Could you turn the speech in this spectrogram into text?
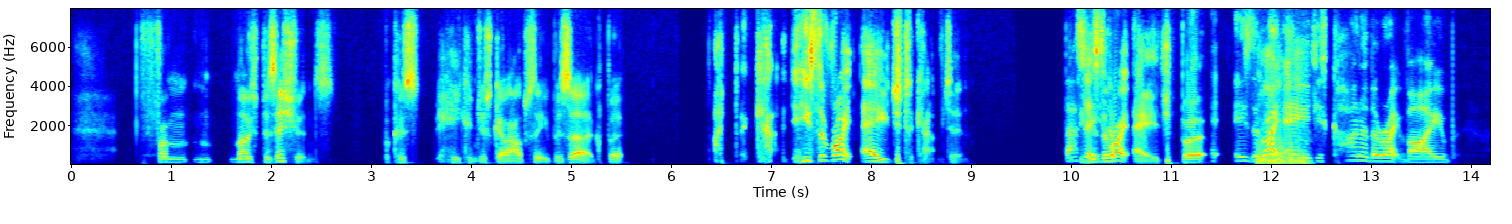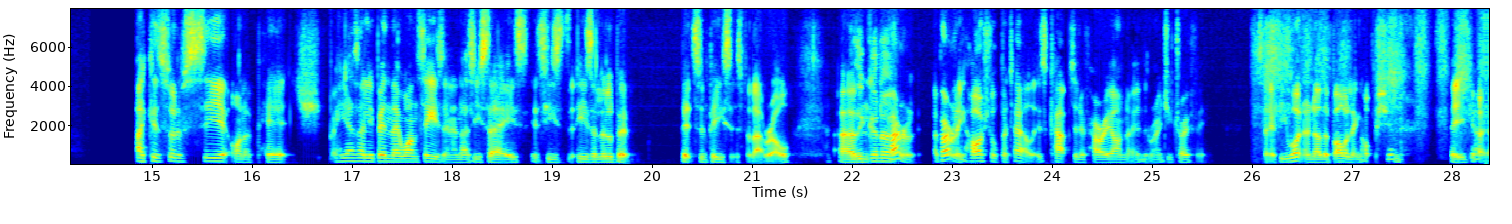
from m- most positions because he can just go absolutely berserk. But I, he's the right age to captain. That's he's it. He's the, the right age, but he's the right age. He's kind of the right vibe. I can sort of see it on a pitch, but he has only been there one season, and as you say, he's he's he's a little bit bits and pieces for that role. Um, gonna... apparently, apparently, Harshal Patel is captain of Haryana in the Ranji Trophy. So if you want another bowling option, there you go.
